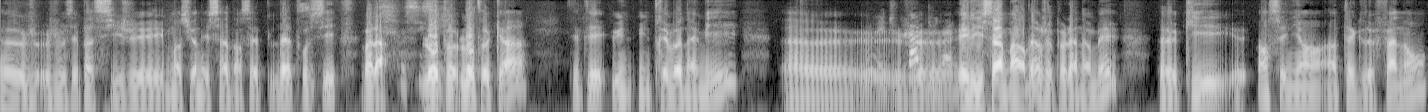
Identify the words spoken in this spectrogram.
euh, je ne sais pas si j'ai mentionné ça dans cette lettre Si, aussi. Voilà. Si, si, L'autre, cas, c'était une, une très bonne amie, euh, je. Elissa Marder, je peux la nommer, euh, qui, euh, enseignant un texte de Fanon,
